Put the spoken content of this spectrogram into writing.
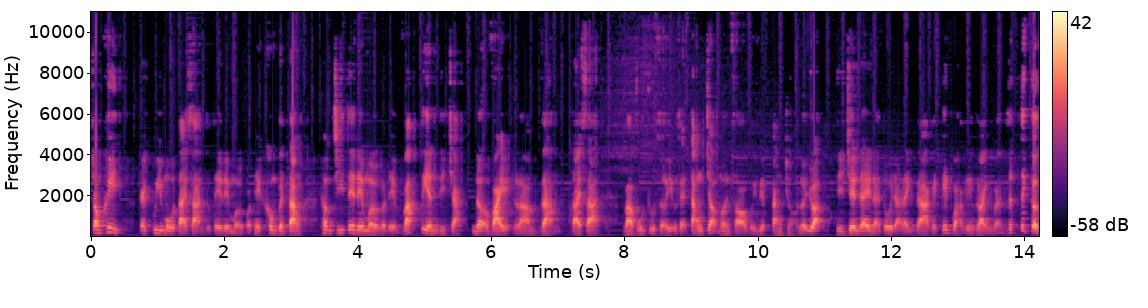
Trong khi cái quy mô tài sản của TDM có thể không cần tăng thậm chí TDM có thể vác tiền đi trả nợ vay làm giảm tài sản và vốn chủ sở hữu sẽ tăng chậm hơn so với việc tăng trưởng lợi nhuận. Thì trên đây là tôi đã đánh giá cái kết quả kinh doanh và rất tích cực.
